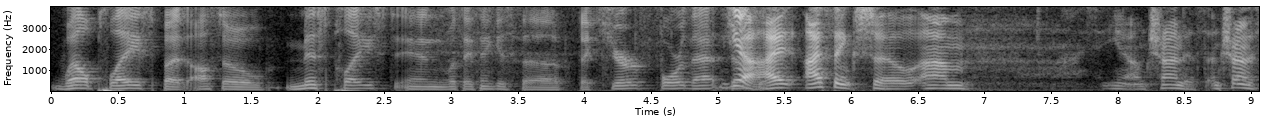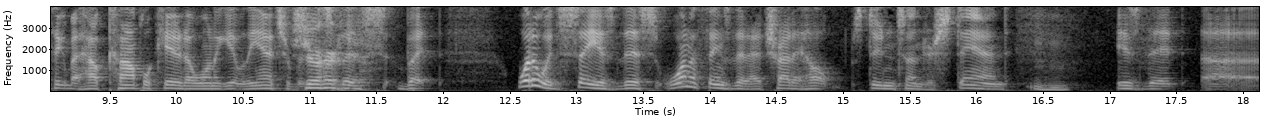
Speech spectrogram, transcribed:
well placed, but also misplaced in what they think is the the cure for that? Justice? Yeah, I, I think so. Um, you know, I'm trying to I'm trying to think about how complicated I want to get with the answer. But, Sure. but, but what I would say is this: one of the things that I try to help students understand Mm-hmm. is that uh,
